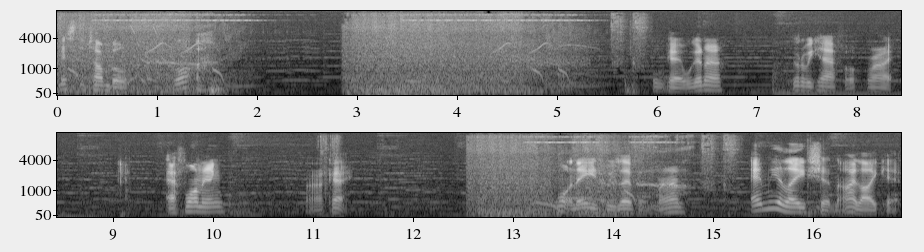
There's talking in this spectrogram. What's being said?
Mr. Tumble. What? okay, we're gonna gotta be careful. Right. F1ing. Okay. What an age we live in, man. Emulation, I like it.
